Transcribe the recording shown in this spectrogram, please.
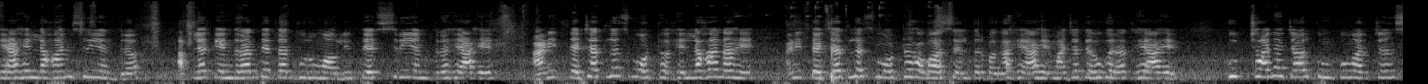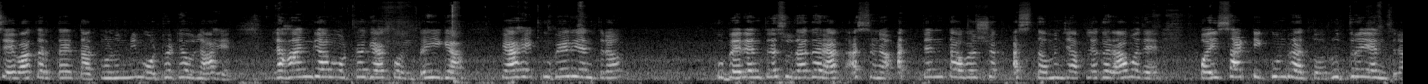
हे आहे लहान श्रीयंत्र. आपल्या केंद्रात देतात गुरुमाऊली तेच श्रीयंत्र हे आहे. आणि त्याच्यातलंच मोठं हे लहान आहे. आणि त्याच्यातलंच मोठं हवं असेल तर बघा हे आहे माझ्या देवघरात हे आहे. खूप छान ह्याच्यावर कुंकुमार्चन सेवा करता येतात म्हणून मी मोठं ठेवलं आहे. लहान घ्या मोठं घ्या कोणतंही घ्या. हे आहे कुबेर यंत्र. कुबेर यंत्र सुद्धा घरात असणं अत्यंत आवश्यक असतं. म्हणजे आपल्या घरामध्ये पैसा टिकून राहतो. रुद्रयंत्र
